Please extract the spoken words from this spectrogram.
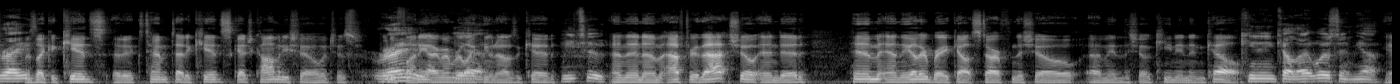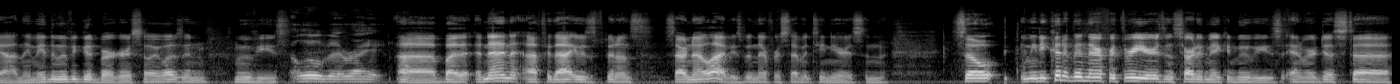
Right. It was like a kids an attempt at a kids sketch comedy show, which is pretty Right, funny. I remember yeah. liking it when I was a kid. Me too. And then um, after that show ended, him and the other breakout star from the show uh, made the show Kenan and Kel. Kenan and Kel, that was him. Yeah, Yeah, and they made the movie Good Burger, so he was in movies. a little bit right. Uh, but and then after that, he was been on Saturday Night Live. He's been there for 17 years, and So, I mean, he could have been there for three years and started making movies, and we're just uh,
